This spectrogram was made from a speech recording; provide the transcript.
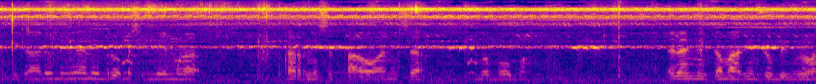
Delikado na eh bro kasi may mga karne sa tao ani sa babaw ba? Kailan yung tamakin tubig bro?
